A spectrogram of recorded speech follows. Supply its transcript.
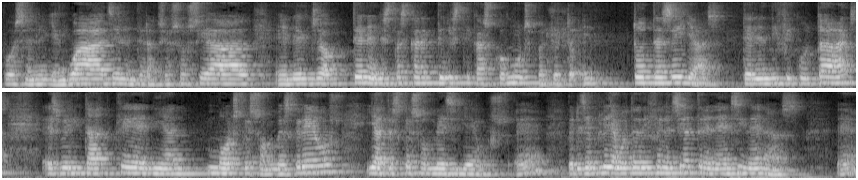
pues en el llenguatge, en la interacció social, en el joc, tenen aquestes característiques comuns perquè to totes elles tenen dificultats, és veritat que n'hi ha molts que són més greus i altres que són més lleus. Eh? Per exemple, hi ha molta diferència entre nens i nenes. Eh?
